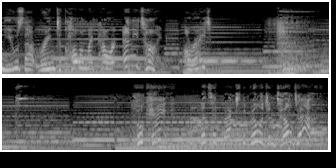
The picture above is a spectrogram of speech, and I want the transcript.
Can use that ring to call on my power anytime, alright? Okay, let's head back to the village and tell Dad.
